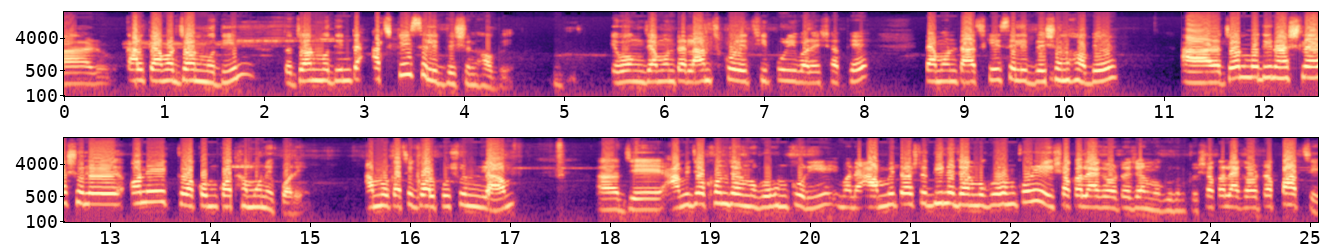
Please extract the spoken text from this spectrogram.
আর কালকে আমার জন্মদিন। তো জন্মদিনটা আজকেই সেলিব্রেশন হবে। এবং যেমনটা লাঞ্চ করেছি পরিবারের সাথে, তেমনটা আজকেই সেলিব্রেশন হবে। আর জন্মদিন আসলে আসলে অনেক রকম কথা মনে পড়ে। আমার কাছে গল্প শুনলাম যে আমি যখন জন্মগ্রহণ করি মানে আমি তো আসলে দিনে জন্মগ্রহণ করি সকাল এগারোটা জন্মগ্রহণ করি, সকাল এগারোটা পাঁচে।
